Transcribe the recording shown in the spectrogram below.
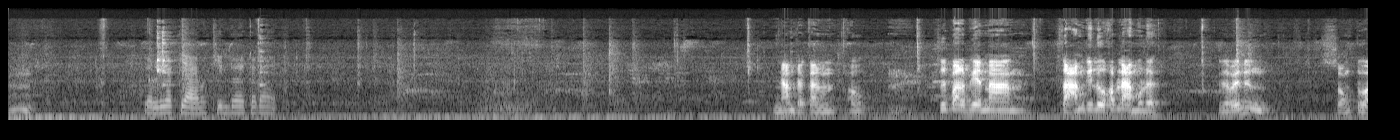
อืมเดี๋ยวเรียกยายมากินด้วยก็ได้ น้ำจากการเอาซื้อปลาตะเพียนมาสามกิโลครับล่ามหมดเลย เหลือไว้หนึ่งสองตัว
